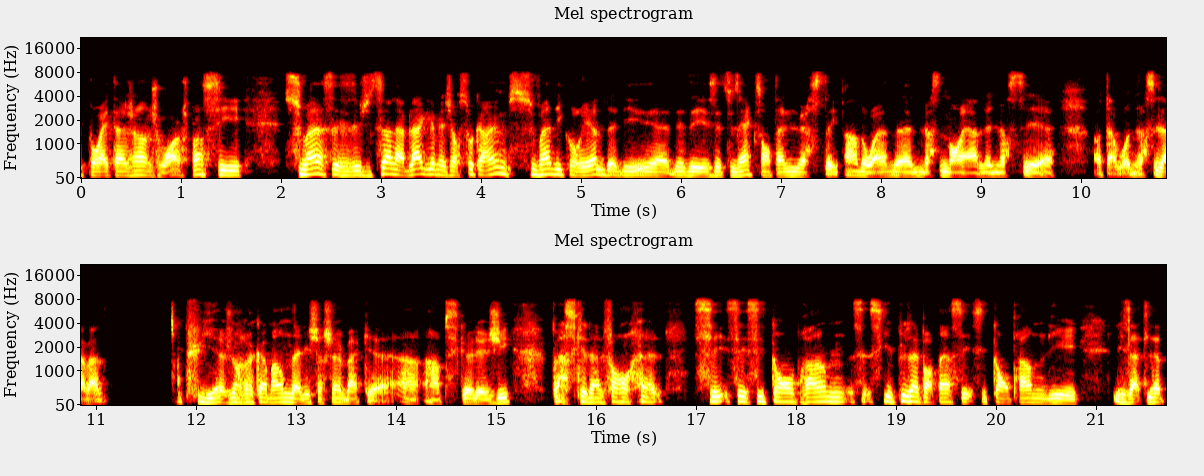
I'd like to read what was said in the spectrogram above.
pour être agent de joueur. Je pense que c'est souvent, je dis ça à la blague, mais je reçois quand même souvent des courriels de des, euh, des étudiants qui sont à l'université, en droit, de l'Université de Montréal, l'Université euh, Ottawa, l'Université Laval. Puis euh, je leur recommande d'aller chercher un bac euh, en, psychologie parce que dans le fond, c'est de comprendre, ce qui est le plus important, c'est de comprendre les, les athlètes,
